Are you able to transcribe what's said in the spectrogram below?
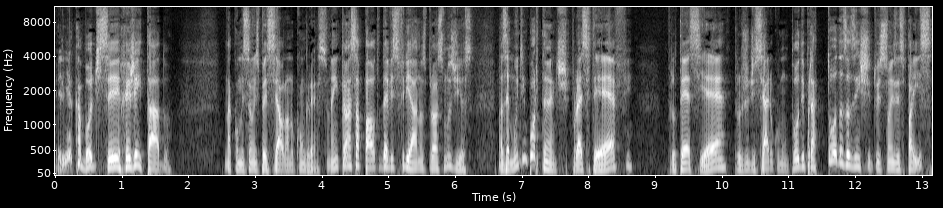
ele acabou de ser rejeitado na comissão especial lá no Congresso. Né? Então essa pauta deve esfriar nos próximos dias. Mas é muito importante para o STF, para o TSE, para o Judiciário como um todo e para todas as instituições desse país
